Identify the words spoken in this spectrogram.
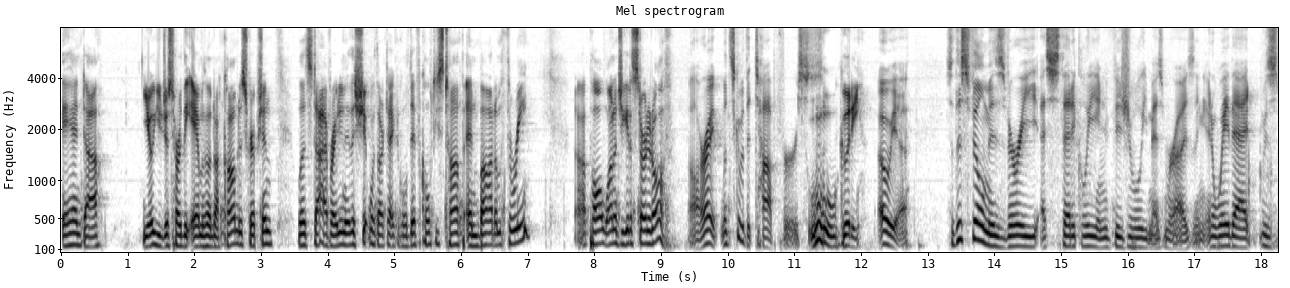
and uh, Yo, you just heard the Amazon.com description. Let's dive right into the shit with our technical difficulties, top and bottom three. Uh, Paul, why don't you get us started off? All right, let's go with the top first. Ooh, goody. Oh, yeah. So, this film is very aesthetically and visually mesmerizing in a way that was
